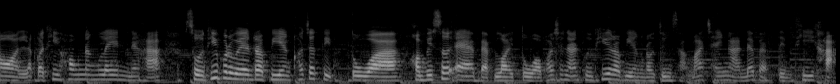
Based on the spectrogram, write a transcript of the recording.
นอนแล้วก็ที่ห้องนั่งเล่นนะคะ ส่วนที่บริเวณระเบียงเขาจะติดตัวคอมเพรสเซอร์แอร์แบบลอยตัว เพราะฉะนั้นพื้นที่ระเบียงเราจึงสามารถใช้งานได้แบบเต็มที่ค่ะ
